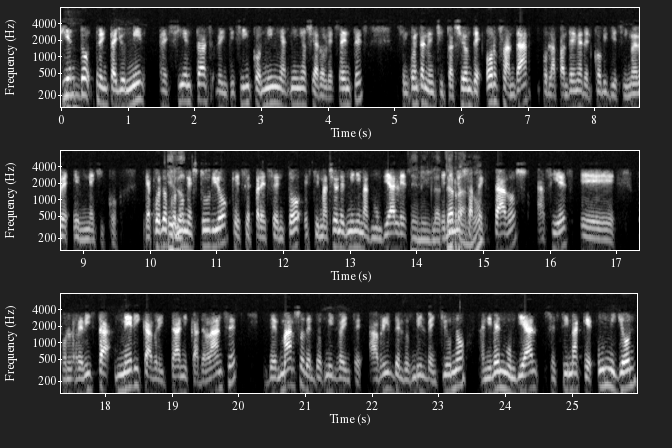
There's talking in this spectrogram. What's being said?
131.325 niñas, niños y adolescentes se encuentran en situación de orfandad por la pandemia del COVID-19 en México. De acuerdo con lo- un estudio que se presentó, estimaciones mínimas mundiales En de niños ¿no? afectados, así es, eh, por la revista médica británica The Lancet, de marzo del 2020 a abril del 2021, a nivel mundial se estima que un millón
